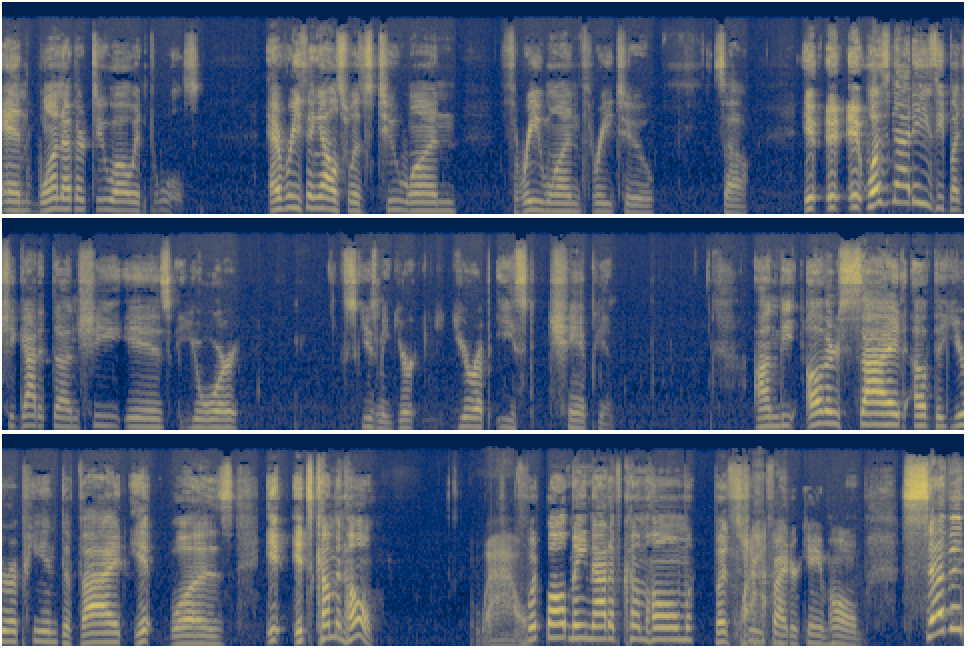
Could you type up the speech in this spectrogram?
and one other 2 0 in pools. Everything else was 2 1, 3 1, 3 2. So it, it, it was not easy, but she got it done. She is your, excuse me, your Europe East champion. On the other side of the European divide, it was it, it's coming home. Wow. Football may not have come home, but Street wow. Fighter came home. Seven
